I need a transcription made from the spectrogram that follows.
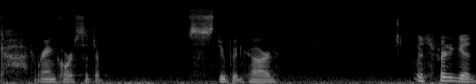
God, Rancor is such a stupid card. It's pretty good.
